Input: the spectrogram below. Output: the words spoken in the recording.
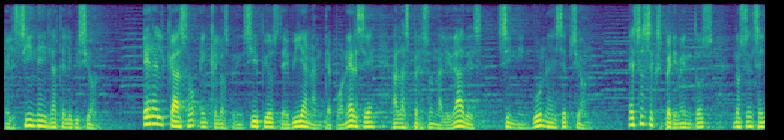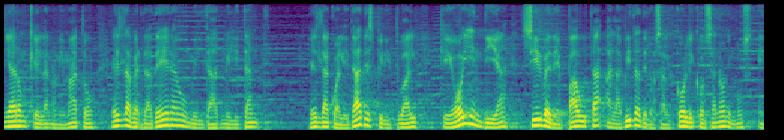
el cine y la televisión. Era el caso en que los principios debían anteponerse a las personalidades sin ninguna excepción. Esos experimentos nos enseñaron que el anonimato es la verdadera humildad militante. Es la cualidad espiritual que hoy en día sirve de pauta a la vida de los alcohólicos anónimos en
